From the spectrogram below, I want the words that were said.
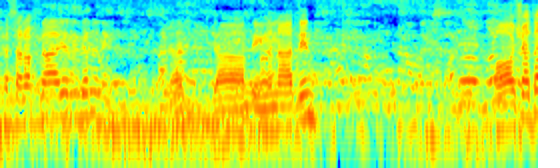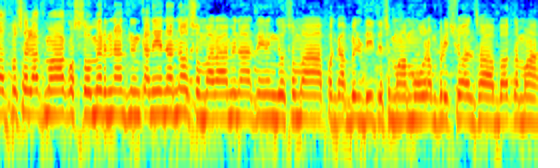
Nasarap nga yan. Ganun eh. Yan. Kaya tingnan natin. Oh, shoutout po sa lahat mga customer natin kanina no. So marami natin yung gusto mapag-abil dito sa mga murang presyohan sa about ng mga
